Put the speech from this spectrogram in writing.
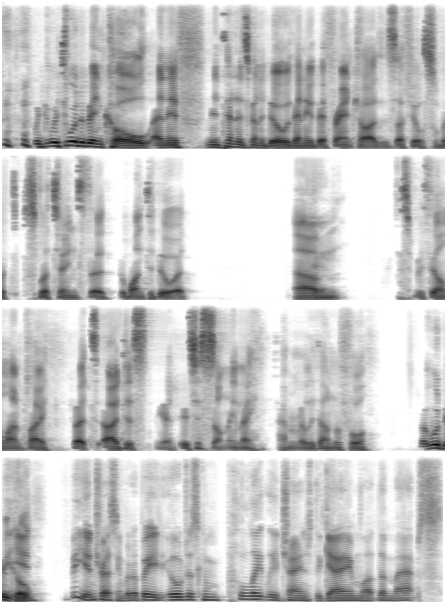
which, which would have been cool. And if Nintendo's going to do it with any of their franchises, I feel Splatoon's the the one to do it. Um, s- with the online play, but I just yeah, it's just something they haven't really done before. But it would be Be- cool. Be interesting, but it'll be it'll just completely change the game. Like the maps,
